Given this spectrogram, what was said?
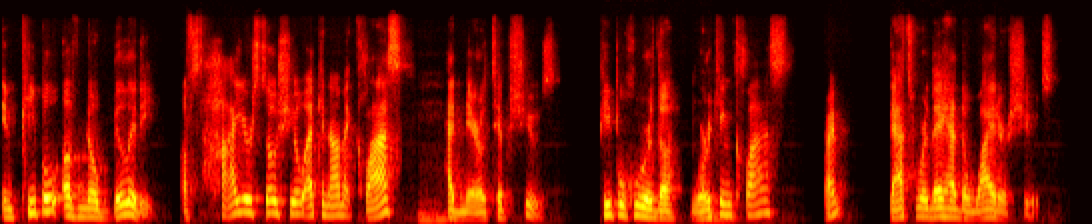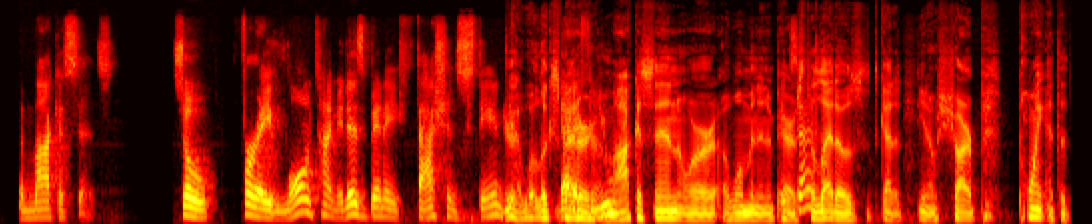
in people of nobility, of higher socioeconomic class, mm-hmm. had narrow tipped shoes. People who were the working mm-hmm. class, right? That's where they had the wider shoes, the moccasins. So for a long time, it has been a fashion standard. Yeah, what looks better, you, a moccasin or a woman in a pair exactly. of stilettos? It's got a you know sharp point at the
